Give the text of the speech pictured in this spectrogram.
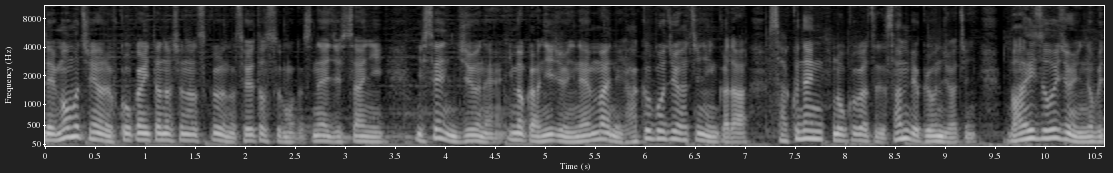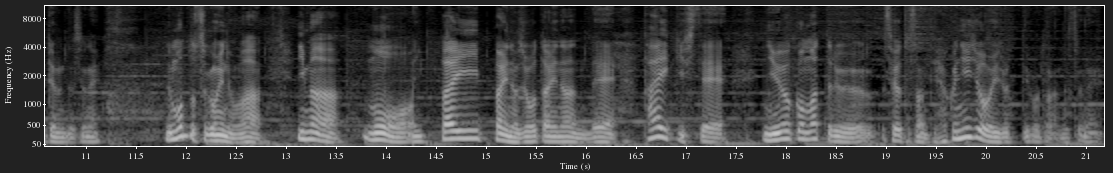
で桃地にある福岡インターナショナルスクールの生徒数もですね実際に2010年今から22年前の158人から昨年6月で348人倍増以上に伸びてるんですよね。でもっとすごいのは今もういっぱいいっぱいの状態なんで待機して入学を待ってる生徒さんって100人以上いるっていうことなんですよね。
